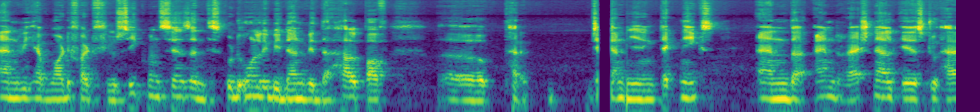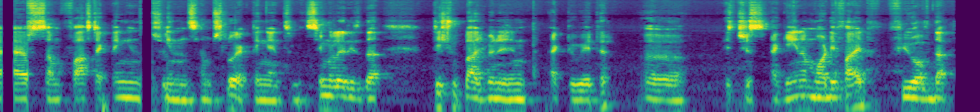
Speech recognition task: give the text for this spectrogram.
and we have modified few sequences and this could only be done with the help of uh, engineering techniques. And the end rationale is to have some fast acting insulin and some slow acting insulin. Similar is the tissue plasminogen activator. Uh, it's just again a modified. Few of the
